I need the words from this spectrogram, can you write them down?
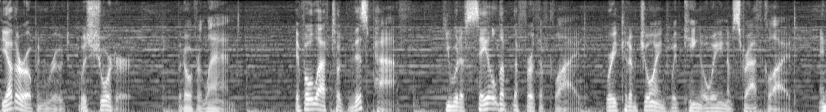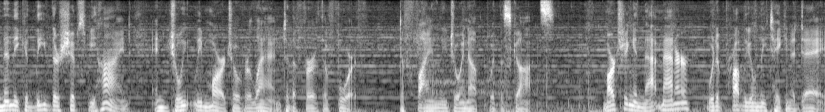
The other open route was shorter, but overland. If Olaf took this path, he would have sailed up the Firth of Clyde, where he could have joined with King Owain of Strathclyde, and then they could leave their ships behind and jointly march overland to the Firth of Forth to finally join up with the Scots. Marching in that manner would have probably only taken a day,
